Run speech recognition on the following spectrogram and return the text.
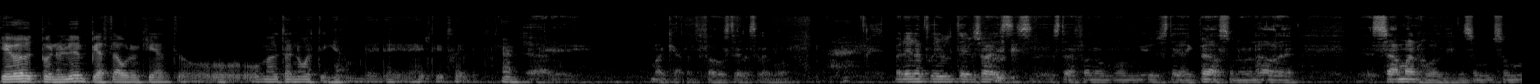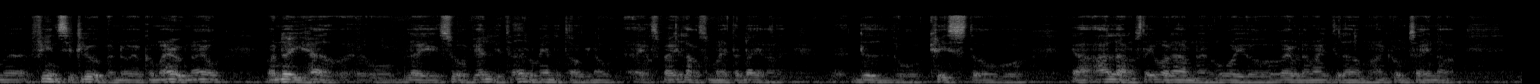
gå ut på en Olympiastadion, Kent, och, och, och möta Nottingham. Det, det är helt otroligt. Ja. Ja, man kan inte föreställa sig det. Men det är rätt roligt det du säger, Staffan, om, om just Erik Persson och den här eh, sammanhållningen som, som eh, finns i klubben. Och jag kommer ihåg när jag var ny här och blev så väldigt väl omhändertagen av er spelare som var etablerade. Du och Christer och ja, alla de stora namnen. Roy och Roland var inte där, men han kom senare.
